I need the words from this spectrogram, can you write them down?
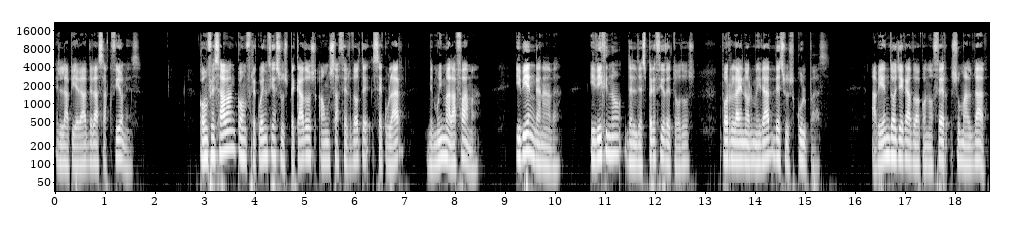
en la piedad de las acciones. Confesaban con frecuencia sus pecados a un sacerdote secular de muy mala fama, y bien ganada, y digno del desprecio de todos por la enormidad de sus culpas. Habiendo llegado a conocer su maldad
